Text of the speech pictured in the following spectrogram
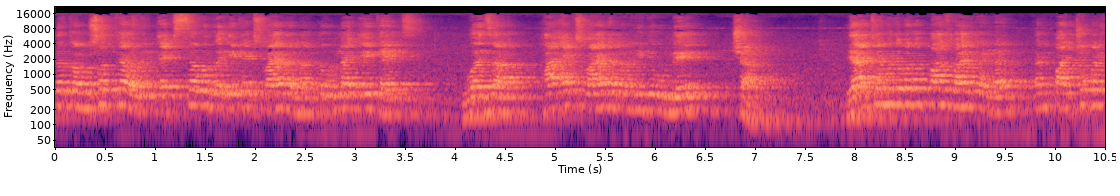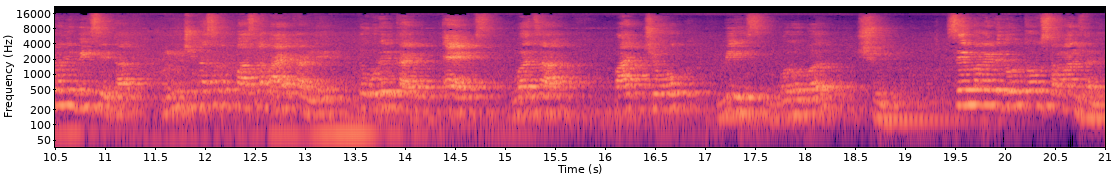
तर कंसात काय होईल? एक्सचा वर्ग एक एक्स बाहेर आला तर उरला एक एक्स वजा हा एक्स बाहेर आला म्हणजे ते उरले चार. याच्यामध्ये बघा पाच बाहेर काढणार कारण पाचच्या पाण्यामध्ये वीस येतात. म्हणून चिन्ह सगळं पाचला बाहेर काढले तर उरेल काय? एक्स वजा पाच चोक वीस बरोबर शून्य. सेम बघा दोन कौन समान झाले.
